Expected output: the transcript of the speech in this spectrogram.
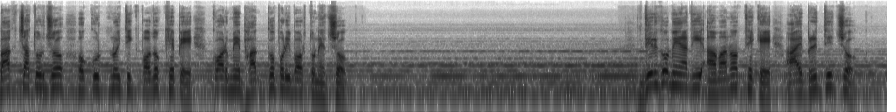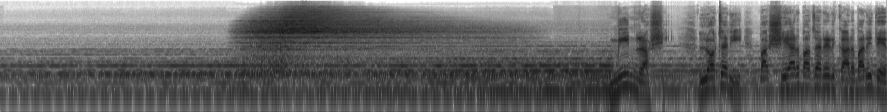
বাকচাতুর্য ও কূটনৈতিক পদক্ষেপে কর্মে ভাগ্য পরিবর্তনের যোগ। দীর্ঘমেয়াদী আমানত থেকে আয় বৃদ্ধির যোগ। রাশি লটারি বা শেয়ার বাজারের কারবারিদের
